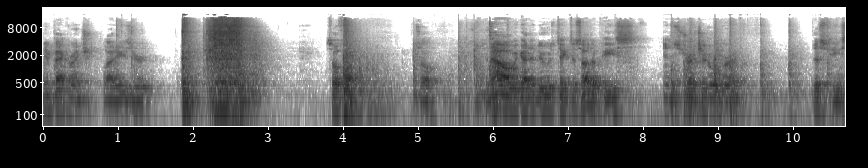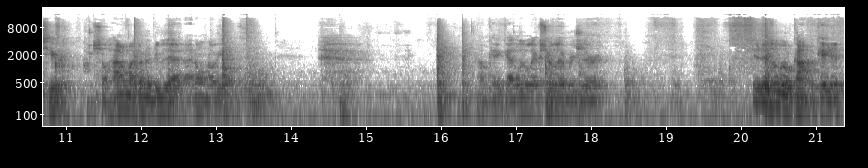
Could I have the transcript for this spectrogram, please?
Impact wrench, a lot easier. So far. So, so now all we got to do is take this other piece and stretch it over this piece here. So how am I gonna do that? I don't know yet. Okay, got a little extra leverage there. It is a little complicated.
